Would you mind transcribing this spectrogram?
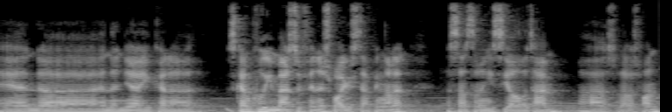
And, uh, and then yeah, you kind of, it's kind of cool you match the finish while you're stepping on it. That's not something you see all the time, uh, so that was fun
